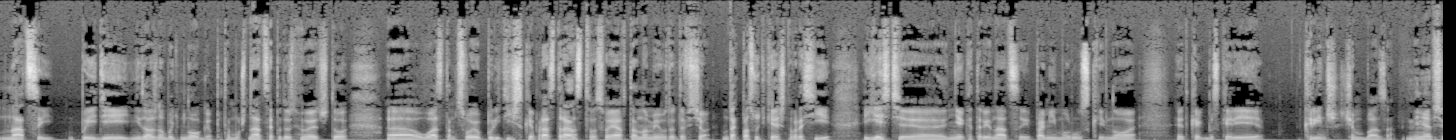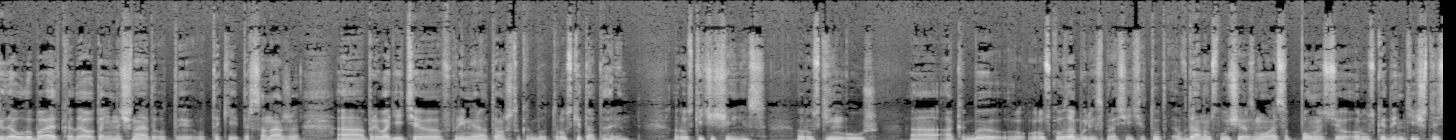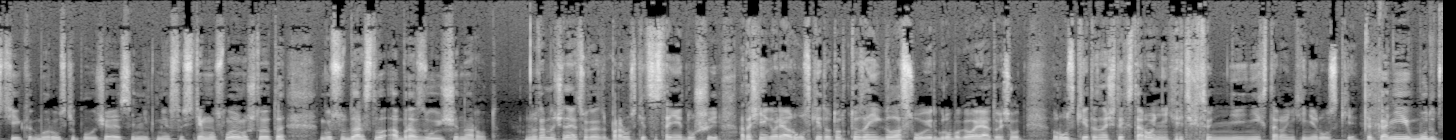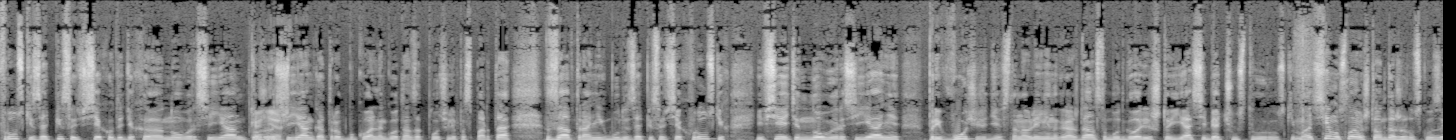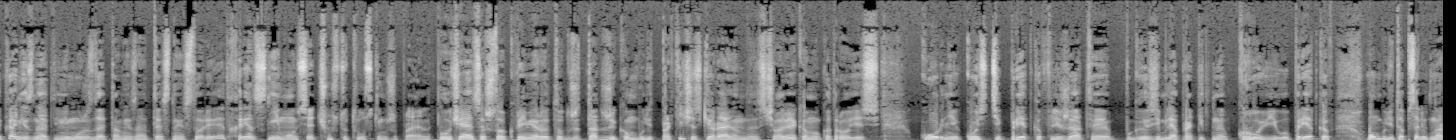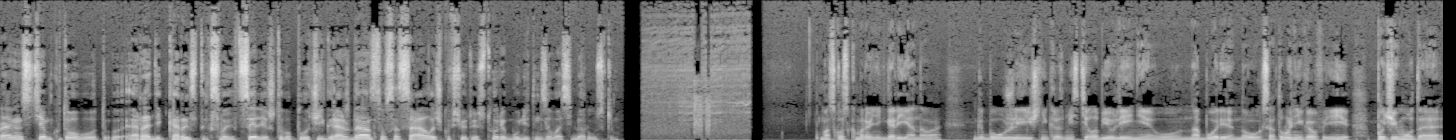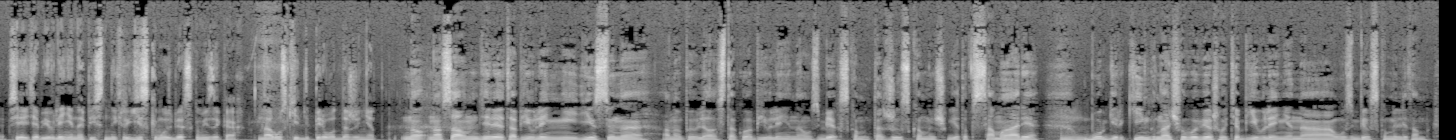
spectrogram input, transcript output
наций, по идее, не должно быть много, потому что нация подразумевает, что э, у вас там свое политическое пространство, своя автономия, вот это все. Ну так, по сути, конечно, в России есть э, некоторые нации помимо русской, но это как бы скорее кринж, чем база. Меня всегда улыбает, когда вот они начинают вот, э, вот такие персонажи а, приводить э, в пример о том, что как бы вот русский татарин, русский чеченец, русский ингуш, а, а как бы русского забыли спросить. И тут в данном случае размывается полностью русская идентичность, и как бы русский получается не к месту. С тем условием, что это государство, образующий народ. Ну, там начинается вот это про русские состояние души, а точнее говоря, русский это тот, кто за них голосует, грубо говоря. То есть вот русские это значит их сторонники, а те, кто не, не их сторонники, не русские. Так они будут в русские записывать всех вот этих э, новых россиян, тоже Конечно. россиян, которые буквально год назад получили паспорта. Завтра они будут записывать всех в русских, и все эти новые россияне при в очереди становления на гражданство будут говорить, что я себя чувствую русским. А тем условием, что он даже русского языка не знает и не может сдать там, не знаю, тест на историю. Это хрен с ним, он себя чувствует русским же, правильно? Получается, что, к примеру, тот же таджик, он будет практически равен с человеком, у которого здесь корни, кости предков лежат, э, земля пропитана кровью его предков, он будет абсолютно равен с тем, кто вот ради корыстных своих целей, чтобы получить гражданство, социалочку, всю эту историю, будет называть себя русским. В московском районе Гольянова ГБУ «Жилищник» разместил объявление о наборе новых сотрудников, и почему-то все эти объявления написаны на киргизском и узбекском языках. На русский перевод даже нет. Но на самом деле это объявление не единственное. Оно появлялось такое объявление на узбекском, таджикском, еще где-то в Самаре. Mm. Burger King начал вывешивать объявления на узбекском или там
